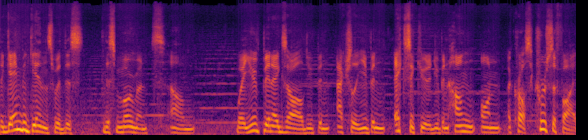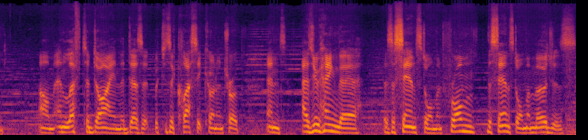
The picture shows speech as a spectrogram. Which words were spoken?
the game begins with this this moment um, where you've been exiled, you've been actually you've been executed, you've been hung on a cross, crucified, um, and left to die in the desert, which is a classic Conan trope. And as you hang there, there's a sandstorm, and from the sandstorm emerges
